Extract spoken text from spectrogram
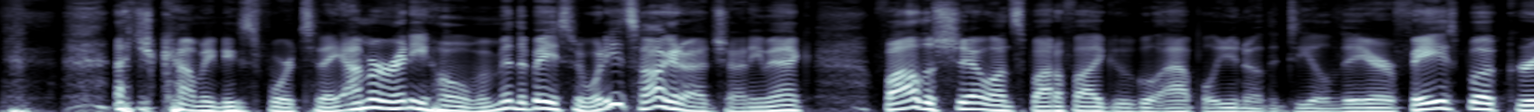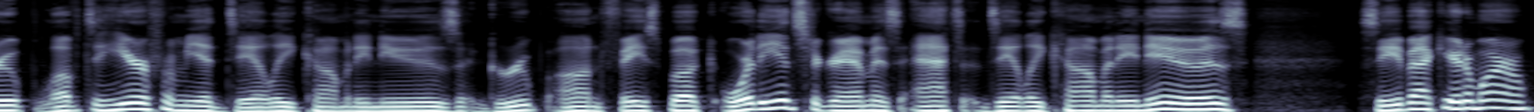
That's your comedy news for today. I'm already home. I'm in the basement. What are you talking about, Johnny Mac? Follow the show on Spotify, Google, Apple. You know the deal there. Facebook group. Love to hear from you. Daily Comedy News group on Facebook or the Instagram is at Daily Comedy News. See you back here tomorrow.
